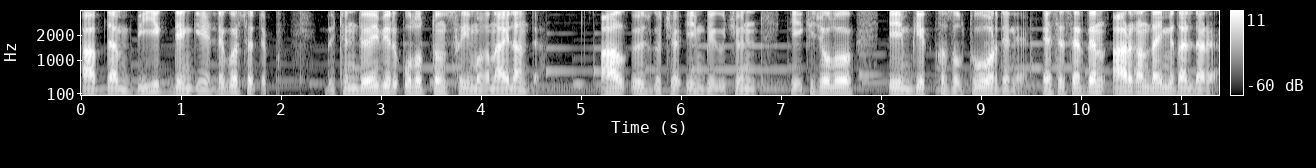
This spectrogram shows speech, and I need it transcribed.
абдан бийик деңгээлде көрсөтүп бүтүндөй бир улуттун сыймыгына айланды. Ал өзгөчө эмгеги үчүн эки жолу эмгек кызыл туу ордени сссрдин ар кандай медалдары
